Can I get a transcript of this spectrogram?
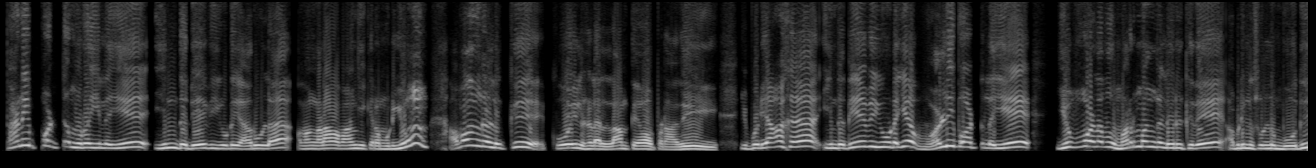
தனிப்பட்ட முறையிலேயே இந்த தேவியுடைய அருளை அவங்களால வாங்கிக்கிற முடியும். அவங்களுக்கு கோயில்கள் எல்லாம் தேவைப்படாது. இப்படியாக இந்த தேவியுடைய வழிபாட்டிலேயே எவ்வளவு மர்மங்கள் இருக்குதே அப்படின்னு சொல்லும்போது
